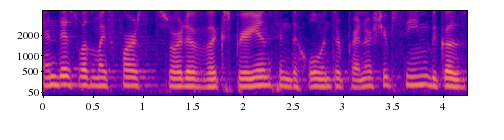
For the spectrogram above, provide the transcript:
and this was my first sort of experience in the whole entrepreneurship scene because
